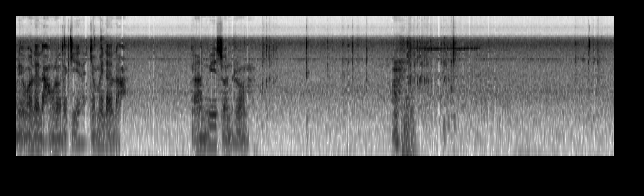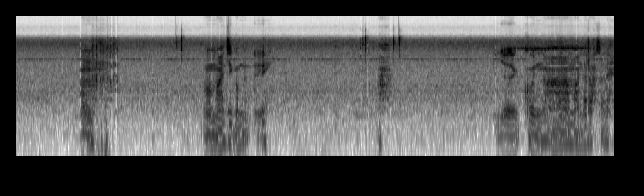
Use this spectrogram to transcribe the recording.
เรียกว่าอะไรล่ะของเราตะกี้จะไม่ได้ละการมีส่วนร่วมอืมอืมเป้าหมายที่กำหนดเอง เยอะคนหามันรักษาเนี่ย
